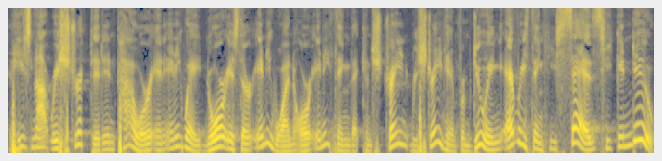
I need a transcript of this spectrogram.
And he's not restricted in power in any way, nor is there anyone or anything that can strain, restrain him from doing everything he says he can do.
